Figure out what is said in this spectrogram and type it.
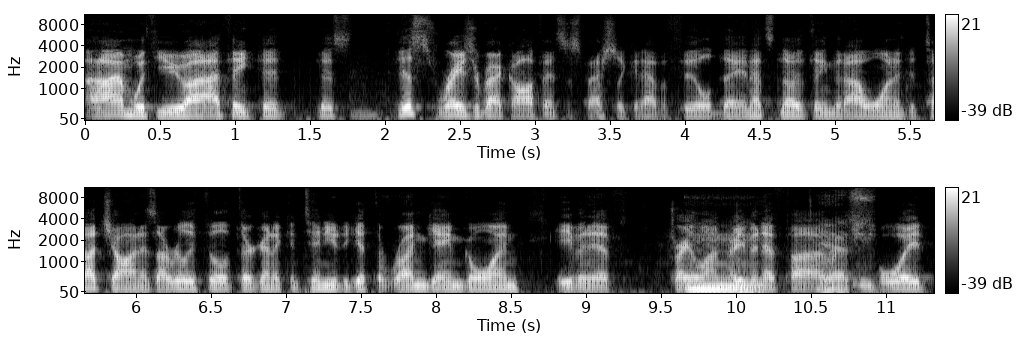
I'm with you. I think that this this Razorback offense especially could have a field day, and that's another thing that I wanted to touch on. Is I really feel that they're going to continue to get the run game going, even if Treylon, mm, even if uh, yes. Boyd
